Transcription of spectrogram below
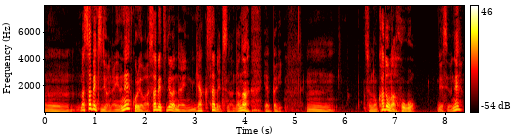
うんまあ差別ではないよねこれは差別ではない逆差別なんだなやっぱり。うんその過度な保護ですよね。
